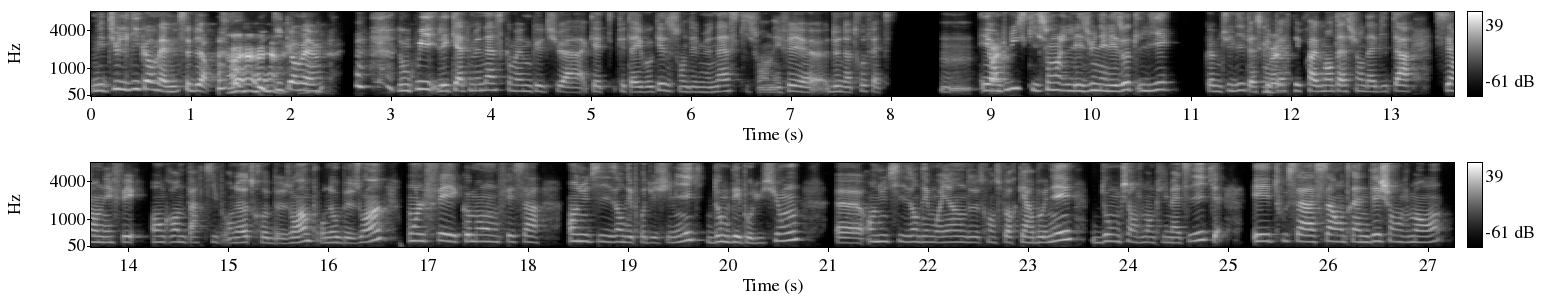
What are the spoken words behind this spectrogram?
mais tu le dis quand même, c'est bien. tu le dis quand même. Donc oui, les quatre menaces quand même que tu as, que, as évoquées, ce sont des menaces qui sont en effet euh, de notre fait. Hmm. Et en plus, qui sont les unes et les autres liées, comme tu dis, parce que perte et fragmentation d'habitat, c'est en effet en grande partie pour notre besoin, pour nos besoins. On le fait, comment on fait ça? En utilisant des produits chimiques, donc des pollutions, euh, en utilisant des moyens de transport carbonés, donc changement climatique. Et tout ça, ça entraîne des changements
